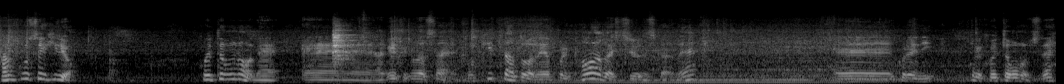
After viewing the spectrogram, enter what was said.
観光性肥料こういったものをね、えー、あげてください。切った後はねやっぱりパワーが必要ですからね。えー、これにこれこういったものですね。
